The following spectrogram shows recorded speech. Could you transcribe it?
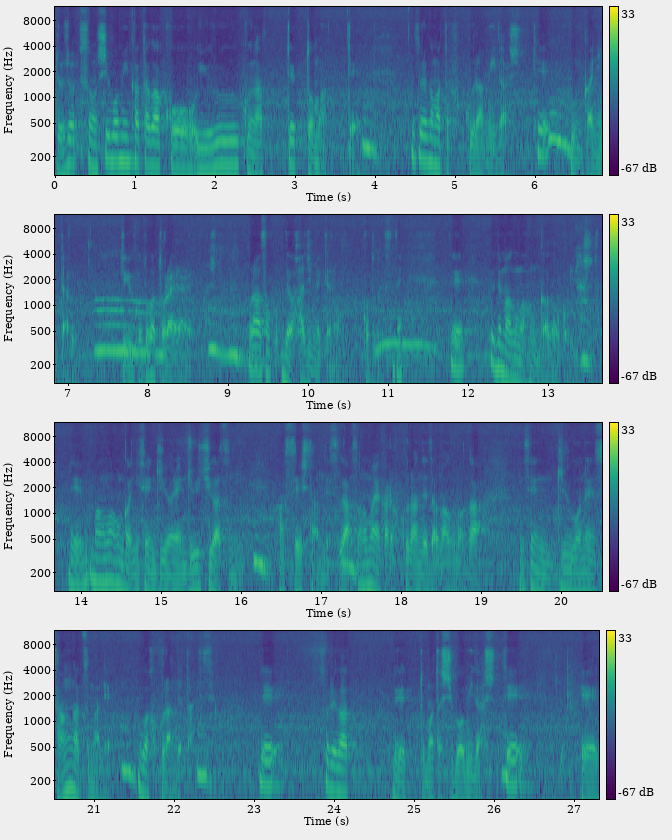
徐々そのしぼみ方がこう緩くなって止まって、うん、でそれがまた膨らみ出して噴火に至るっていうことが捉えられました。これはそこでは初めてのことですね。でそれでマグマ噴火が起こりました、はい、でマグマ噴火は2014年11月に発生したんですが、うん、その前から膨らんでたマグマが2015年3月までは膨らんでたんですよ、でそれが、えー、っとまたしぼみ出して、えー、っ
